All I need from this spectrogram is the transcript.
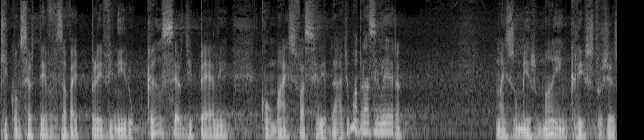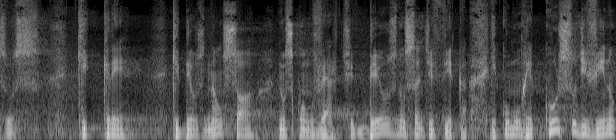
que com certeza vai prevenir o câncer de pele com mais facilidade. Uma brasileira, mas uma irmã em Cristo Jesus, que crê que Deus não só nos converte, Deus nos santifica e, como um recurso divino,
